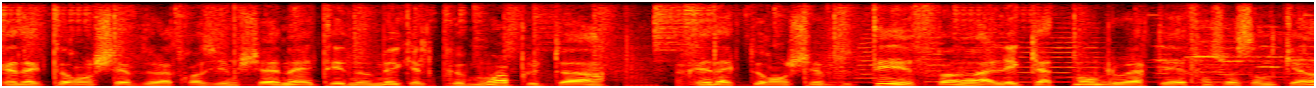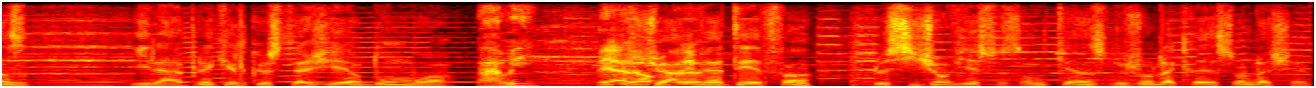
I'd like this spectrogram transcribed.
rédacteur en chef de la troisième chaîne, a été nommé quelques mois plus tard rédacteur en chef de TF1 à l'éclatement de l'ORTF en 75. Il a appelé quelques stagiaires, dont moi. Ah oui Mais alors, je suis arrivé euh, à TF1 le 6 janvier 75, le jour de la création de la chaîne.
